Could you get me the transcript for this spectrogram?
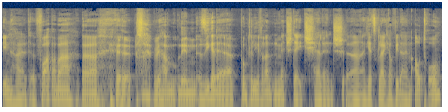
Inhalte. Vorab aber, äh, wir haben den Sieger der Punktelieferanten Matchday Challenge äh, jetzt gleich auch wieder im Outro.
